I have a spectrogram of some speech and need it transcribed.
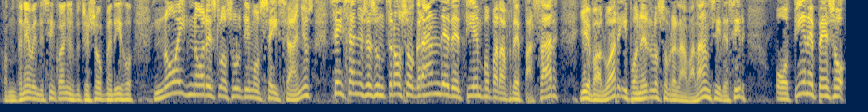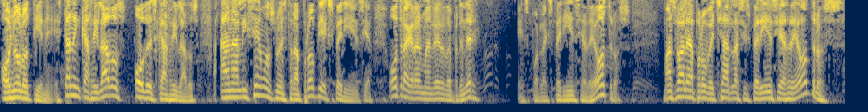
Cuando tenía 25 años, Mr. Shaw me dijo, no ignores los últimos seis años. Seis años es un trozo grande de tiempo para repasar y evaluar y ponerlo sobre la balanza y decir, o tiene peso o no lo tiene. Están encarrilados o descarrilados. Analicemos nuestra propia experiencia. Otra gran manera de aprender es por la experiencia de otros. Más vale aprovechar las experiencias de otros.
